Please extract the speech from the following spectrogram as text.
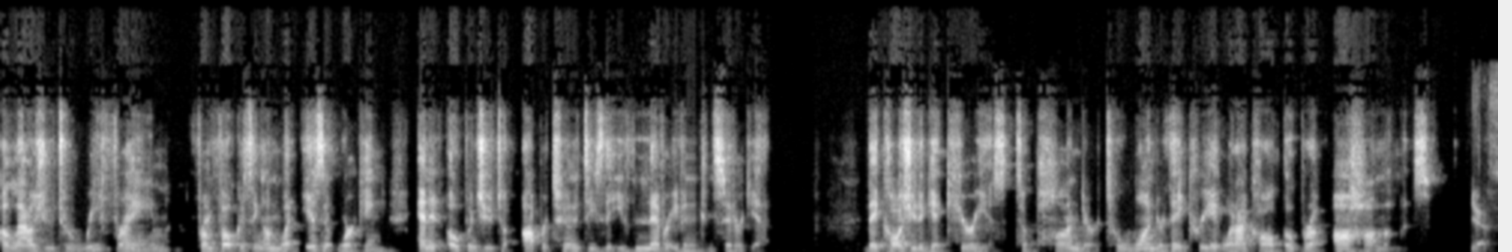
allows you to reframe from focusing on what isn't working and it opens you to opportunities that you've never even considered yet. They cause you to get curious, to ponder, to wonder. They create what I call Oprah aha moments. Yes.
